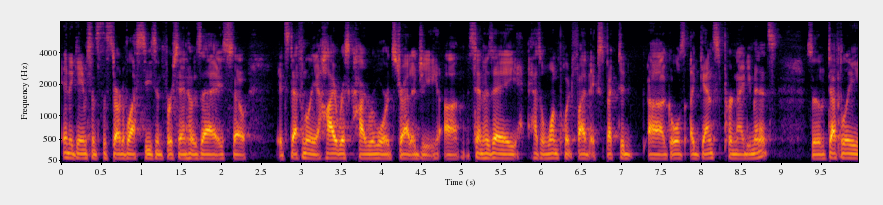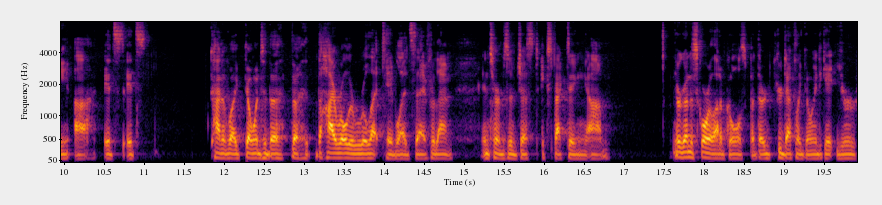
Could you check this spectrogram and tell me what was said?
in a game since the start of last season for San Jose. So it's definitely a high risk, high reward strategy. Um, San Jose has a 1.5 expected uh, goals against per 90 minutes. So definitely, uh, it's it's kind of like going to the, the, the high roller roulette table, I'd say, for them in terms of just expecting. Um, they're going to score a lot of goals, but they're, you're definitely going to get your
